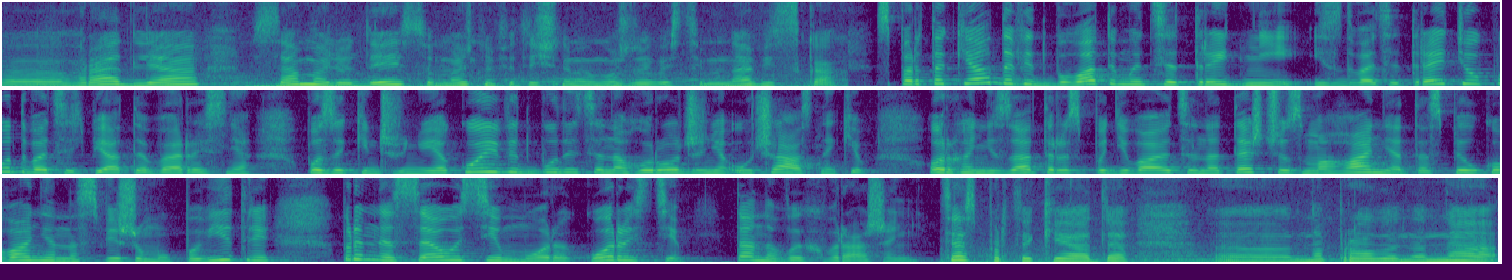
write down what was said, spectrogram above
е, гра для саме людей з обмеженими фізичними можливостями на візках. Спартакіада відбуватиметься три дні – із 23 по 25 вересня, по закінченню якої відбудеться нагородження учасників. Організатори сподіваються на те, що змагання та спілкування на свіжому повітрі принесе усім море користі та нових вражень. Ця спартакіада е, направлена на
